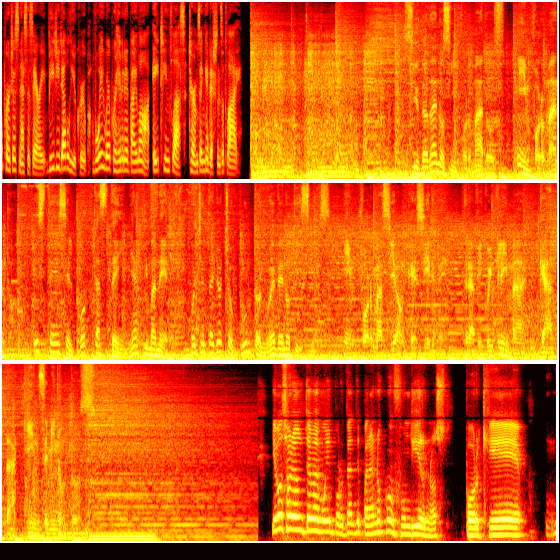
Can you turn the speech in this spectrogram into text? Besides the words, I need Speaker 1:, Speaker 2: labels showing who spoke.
Speaker 1: No purchase necessary. VGW Group. Void where prohibited by law. 18 plus. Terms and conditions apply.
Speaker 2: Ciudadanos informados, informando. Este es el podcast de Iñaki Manero, 88.9 Noticias. Información que sirve. Tráfico y clima cada 15 minutos.
Speaker 3: Y vamos a hablar de un tema muy importante para no confundirnos, porque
